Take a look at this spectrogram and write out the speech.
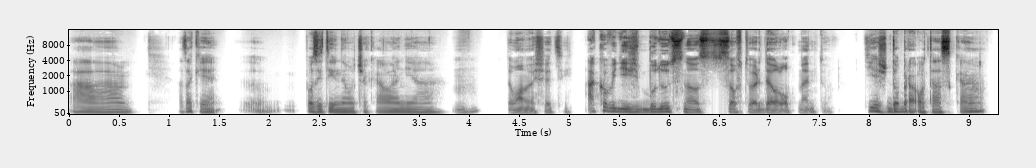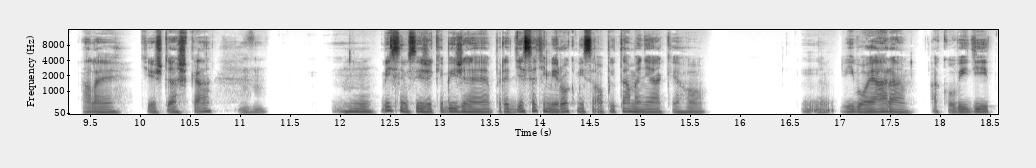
a, a také e, pozitívne očakávania. Mm-hmm. To máme všetci. Ako vidíš budúcnosť software developmentu? Tiež dobrá otázka, ale tiež ťažká. Mm-hmm. Myslím si, že keby že pred desiatimi rokmi sa opýtame nejakého vývojára, ako vidí,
